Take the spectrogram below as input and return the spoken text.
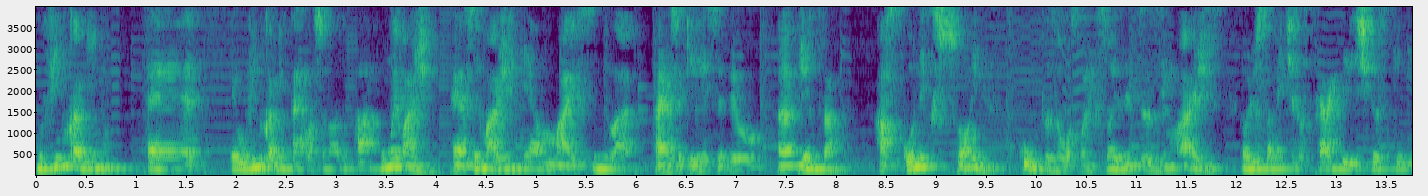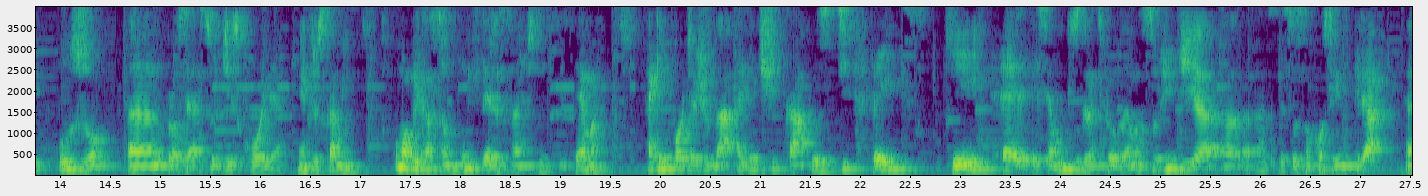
no fim do caminho, é, o fim do caminho está relacionado a uma imagem. Essa imagem é a mais similar a essa que ele recebeu uh, de entrada. As conexões ocultas, ou as conexões entre as imagens, são justamente essas características que ele usou uh, no processo de escolha entre os caminhos. Uma aplicação muito interessante desse sistema é que ele pode ajudar a identificar os deepfakes que é, esse é um dos grandes problemas hoje em dia. As pessoas estão conseguindo criar é,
